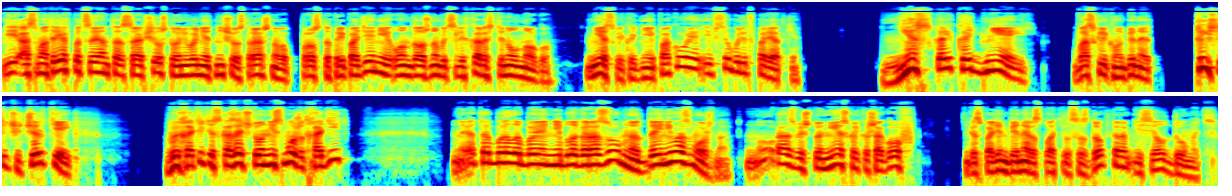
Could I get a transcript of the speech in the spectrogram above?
и, осмотрев пациента, сообщил, что у него нет ничего страшного, просто при падении он, должно быть, слегка растянул ногу. Несколько дней покоя, и все будет в порядке. — Несколько дней! — воскликнул Беннет. — Тысячи чертей! Вы хотите сказать, что он не сможет ходить? Это было бы неблагоразумно, да и невозможно. Ну, разве что несколько шагов. Господин Бене расплатился с доктором и сел думать.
